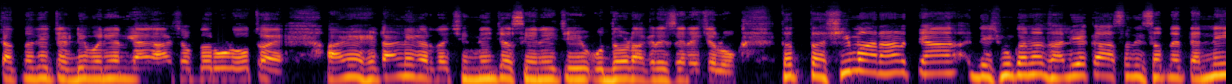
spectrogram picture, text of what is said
त्यातनं ते चड्डी बनियन गँग हा शब्द रूढ होतोय आणि हेटाळणी करतात शिंदेच्या सेनेची उद्धव ठाकरे सेनेचे लोक. तर तशी मारहाण त्या देशमुखांना झाली आहे का असं दिसत नाही. त्यांनी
